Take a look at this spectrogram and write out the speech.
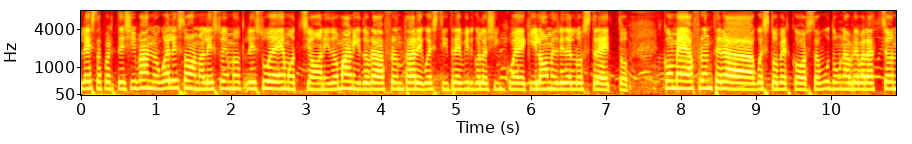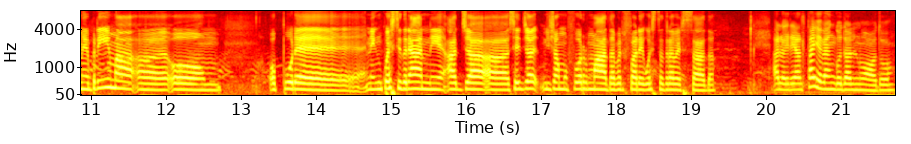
Lei sta partecipando, quali sono le sue, le sue emozioni? Domani dovrà affrontare questi 3,5 km dello stretto. Come affronterà questo percorso? Ha avuto una preparazione prima eh, o, oppure in questi tre anni già, eh, si è già diciamo, formata per fare questa traversata? Allora, in realtà io vengo dal nuoto,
